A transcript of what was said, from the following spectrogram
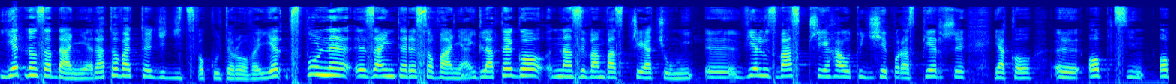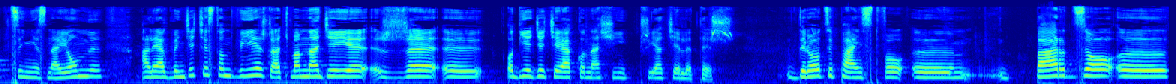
jedno zadanie, ratować to dziedzictwo kulturowe, wspólne y, zainteresowania i dlatego nazywam Was przyjaciółmi. Y, wielu z Was przyjechało tu dzisiaj po raz pierwszy jako obcy, obcy, nieznajomy, ale jak będziecie stąd wyjeżdżać, mam nadzieję, że odjedziecie jako nasi przyjaciele też. Drodzy Państwo, bardzo y,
